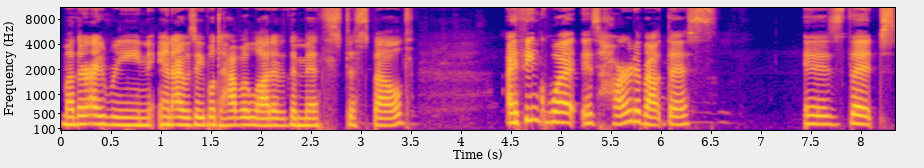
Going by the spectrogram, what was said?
Mother Irene and I was able to have a lot of the myths dispelled. I think what is hard about this is that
